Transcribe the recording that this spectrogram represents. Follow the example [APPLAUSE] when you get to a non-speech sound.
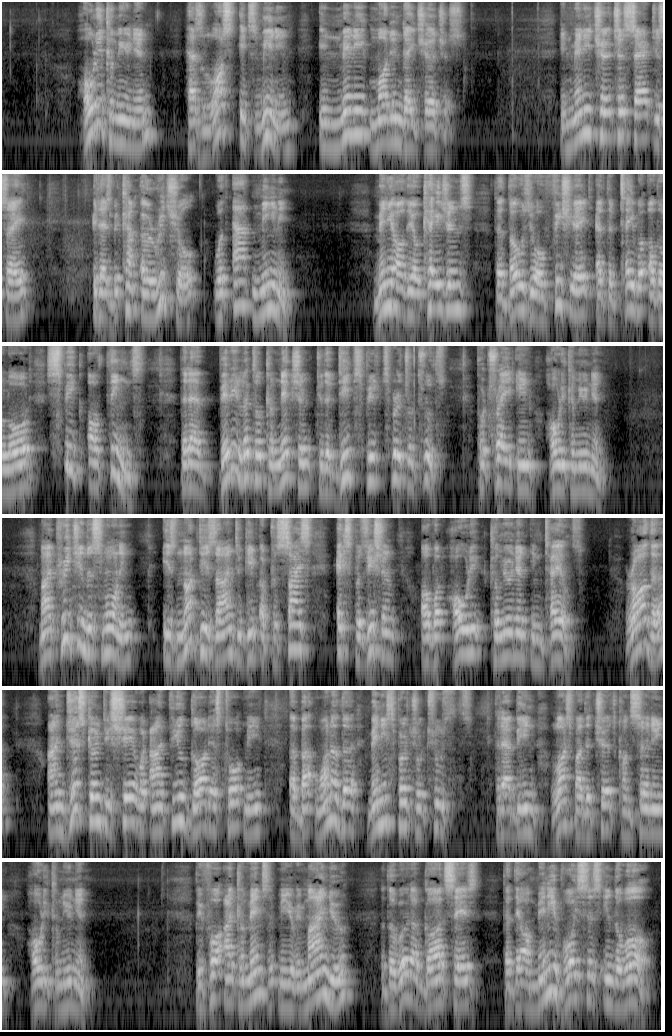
Holy Communion has lost its meaning in many modern day churches. In many churches, sad to say, it has become a ritual without meaning. Many are the occasions that those who officiate at the table of the Lord speak of things that have very little connection to the deep spiritual truths portrayed in Holy Communion. My preaching this morning is not designed to give a precise exposition of what Holy Communion entails. Rather, I'm just going to share what I feel God has taught me about one of the many spiritual truths that have been lost by the church concerning Holy Communion. Before I commence, let me remind you that the Word of God says that there are many voices in the world.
